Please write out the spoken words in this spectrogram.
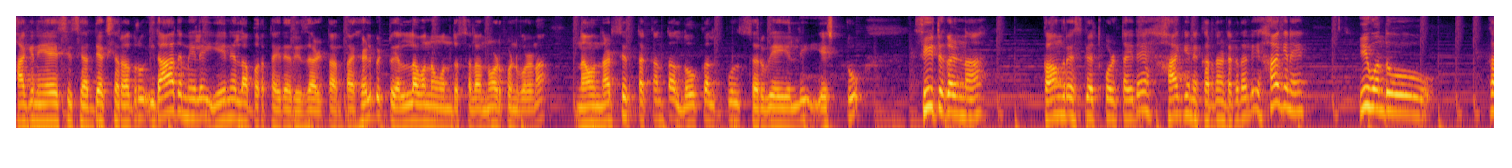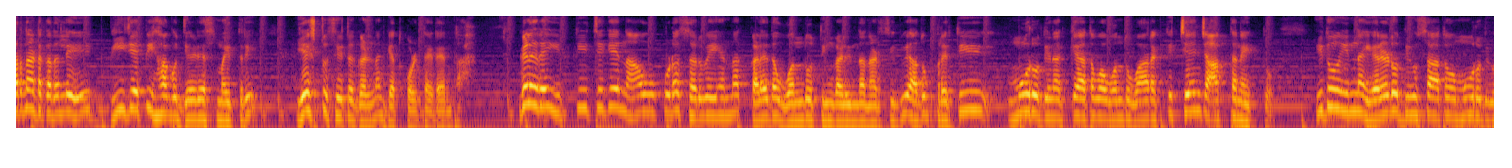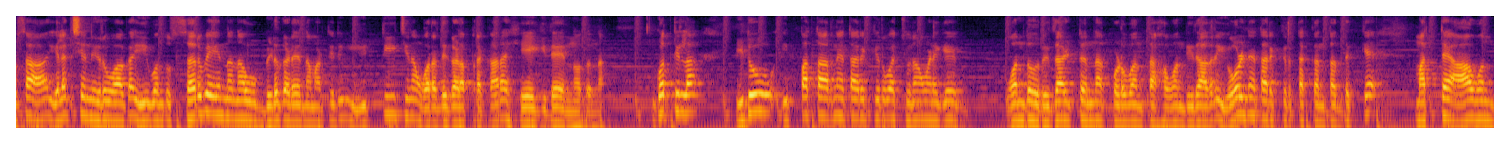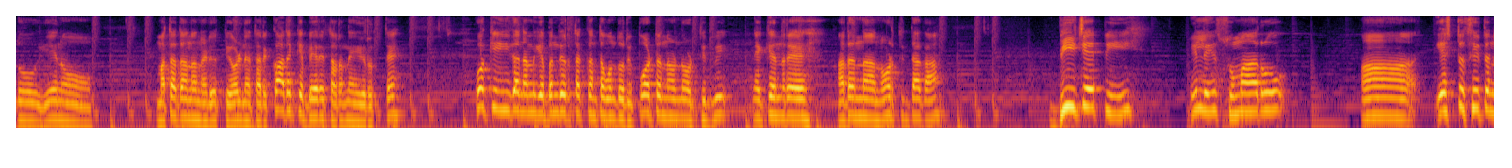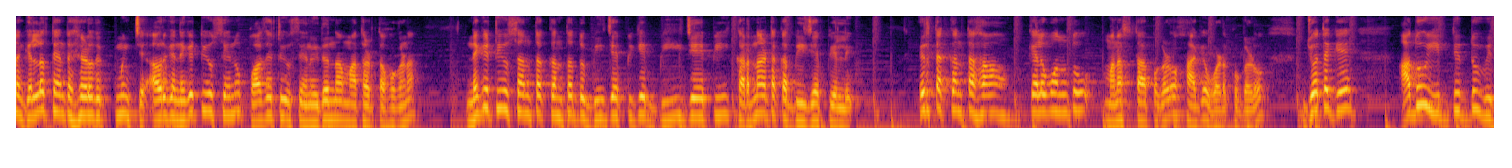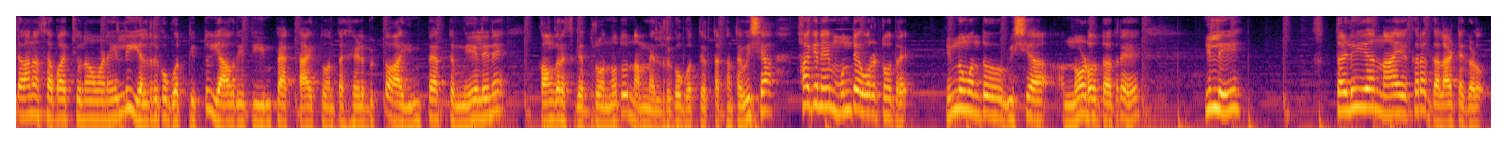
ಹಾಗೆಯೇ ಎ ಐ ಸಿ ಸಿ ಅಧ್ಯಕ್ಷರಾದರು, ಇದಾದ ಮೇಲೆ ಏನೆಲ್ಲ ಬರ್ತಾ ಇದೆ ರಿಸಲ್ಟ್ ಅಂತ ಹೇಳಿಬಿಟ್ಟು ಎಲ್ಲವನ್ನು ಒಂದು ಸಲ ನೋಡ್ಕೊಂಡು ಬರೋಣ. ನಾವು ನಡೆಸಿರ್ತಕ್ಕಂಥ ಲೋಕಲ್ ಪೂಲ್ ಸರ್ವೆಯಲ್ಲಿ ಎಷ್ಟು ಸೀಟುಗಳನ್ನ ಕಾಂಗ್ರೆಸ್ ಗೆದ್ಕೊಳ್ತಾ ಇದೆ ಹಾಗೆಯೇ ಕರ್ನಾಟಕದಲ್ಲಿ ಹಾಗೆಯೇ ಈ ಒಂದು ಕರ್ನಾಟಕದಲ್ಲಿ ಬಿ ಜೆ ಪಿ ಹಾಗೂ ಜೆ ಡಿ ಎಸ್ ಮೈತ್ರಿ ಎಷ್ಟು ಸೀಟುಗಳನ್ನ ಗೆದ್ಕೊಳ್ತಾ ಇದೆ ಅಂತ. ಗೆಳೆಯರೆ, ಇತ್ತೀಚೆಗೆ ನಾವು ಕೂಡ ಸರ್ವೆಯನ್ನು ಕಳೆದ ಒಂದು ತಿಂಗಳಿಂದ ನಡೆಸಿದ್ವಿ. ಅದು ಪ್ರತಿ ಮೂರು ದಿನಕ್ಕೆ ಅಥವಾ ಒಂದು ವಾರಕ್ಕೆ ಚೇಂಜ್ ಆಗ್ತಾನೆ ಇತ್ತು. ಇದು ಇನ್ನು ಎರಡು ದಿವಸ ಅಥವಾ ಮೂರು ದಿವಸ ಎಲೆಕ್ಷನ್ ಇರುವಾಗ ಈ ಒಂದು ಸರ್ವೆಯನ್ನು ನಾವು ಬಿಡುಗಡೆಯನ್ನು ಮಾಡ್ತಿದ್ದೀವಿ ಇತ್ತೀಚಿನ ವರದಿಗಳ ಪ್ರಕಾರ ಹೇಗಿದೆ ಅನ್ನೋದನ್ನು. ಗೊತ್ತಿಲ್ಲ. ಇದು ಇಪ್ಪತ್ತಾರನೇ ತಾರೀಕಿರುವ ಚುನಾವಣೆಗೆ ಒಂದು ರಿಸಲ್ಟನ್ನು ಕೊಡುವಂತಹ ಒಂದು ಇದಾದರೆ ಏಳನೇ ತಾರೀಕು ಇರ್ತಕ್ಕಂಥದ್ದಕ್ಕೆ ಮತ್ತೆ ಆ ಒಂದು ಏನು ಮತದಾನ ನಡೆಯುತ್ತೆ ಏಳನೇ ತಾರೀಕು ಅದಕ್ಕೆ ಬೇರೆ ಥರನೇ ಇರುತ್ತೆ. ಓಕೆ ಈಗ ನಮಗೆ ಬಂದಿರತಕ್ಕಂಥ ಒಂದು ರಿಪೋರ್ಟನ್ನು ನೋಡ್ತಿದ್ವಿ. ಯಾಕೆಂದರೆ ಅದನ್ನು ನೋಡ್ತಿದ್ದಾಗ ಬಿ ಜೆ ಪಿ ಇಲ್ಲಿ ಸುಮಾರು ಎಷ್ಟು ಸೀಟನ್ನು ಗೆಲ್ಲುತ್ತೆ ಅಂತ ಹೇಳೋದಕ್ಕೆ ಮುಂಚೆ ಅವರಿಗೆ ನೆಗೆಟಿವ್ಸ್ ಏನು ಪಾಸಿಟಿವ್ಸ್ ಏನು ಇದನ್ನು ಮಾತಾಡ್ತಾ ಹೋಗೋಣ. ನೆಗೆಟಿವ್ಸ್ ಅಂತಕ್ಕಂಥದ್ದು ಬಿ ಜೆ ಪಿಗೆ B J P Karnataka B J ಪಿಯಲ್ಲಿ ಇರ್ತಕ್ಕಂತಹ ಕೆಲವೊಂದು ಮನಸ್ತಾಪಗಳು ಹಾಗೆ ಒಡಕುಗಳು. ಜೊತೆಗೆ ಅದು ಇದ್ದಿದ್ದು ವಿಧಾನಸಭಾ ಚುನಾವಣೆಯಲ್ಲಿ ಎಲ್ರಿಗೂ ಗೊತ್ತಿತ್ತು ಯಾವ ರೀತಿ ಇಂಪ್ಯಾಕ್ಟ್ ಆಯಿತು ಅಂತ ಹೇಳಿಬಿಟ್ಟು ಆ ಇಂಪ್ಯಾಕ್ಟ್ ಮೇಲೇ ಕಾಂಗ್ರೆಸ್ ಗೆದ್ದರು ಅನ್ನೋದು ನಮ್ಮೆಲ್ರಿಗೂ ಗೊತ್ತಿರ್ತಕ್ಕಂಥ ವಿಷಯ. ಹಾಗೆಯೇ ಮುಂದೆ ಹೊರಟೋದ್ರೆ ಇನ್ನೂ ಒಂದು ವಿಷಯ ನೋಡೋದಾದರೆ ಇಲ್ಲಿ ಸ್ಥಳೀಯ ನಾಯಕರ ಗಲಾಟೆಗಳು.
